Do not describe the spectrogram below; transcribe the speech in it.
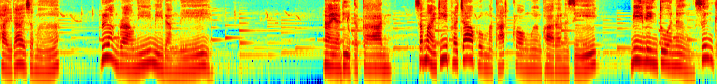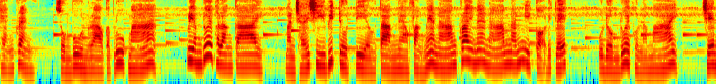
ภัยได้เสมอ เรื่องราวนี้มีดังนี้ ในอดีตการ สมัยที่พระเจ้าพรหมทัตครองเมืองพาราณสี มีลิงตัวหนึ่งซึ่งแข็งแกร่ง สมบูรณ์ราวกับลูกม้า เปี่ยมด้วยพลังกาย มันใช้ชีวิตโดดเดี่ยวตามแนวฝั่งแม่น้ำใกล้แม่น้ำนั้นมีเกาะเล็กๆ อุดมด้วยผลไม้ เช่น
